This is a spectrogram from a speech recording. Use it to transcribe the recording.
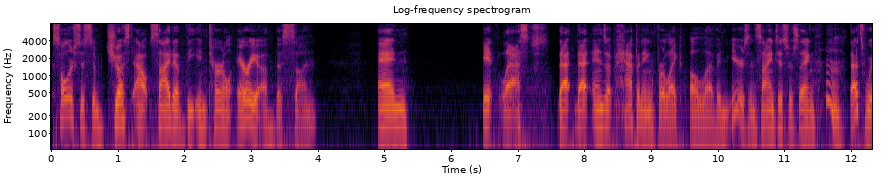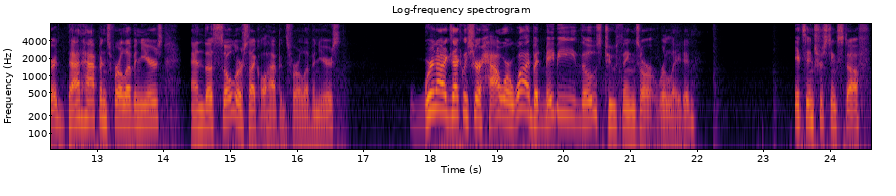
solar system just outside of the internal area of the sun. And it lasts that that ends up happening for like 11 years. And scientists are saying hmm that's weird. That happens for 11 years and the solar cycle happens for 11 years we're not exactly sure how or why but maybe those two things are related. It's interesting stuff.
